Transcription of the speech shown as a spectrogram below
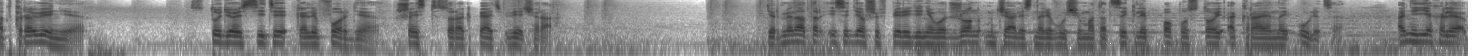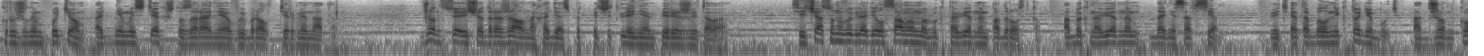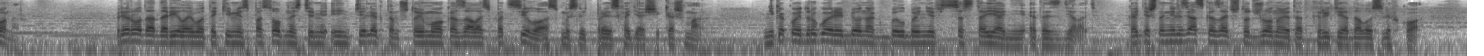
Откровение. Студио Сити, Калифорния. 6.45 вечера. Терминатор и сидевший впереди него Джон мчались на ревущем мотоцикле по пустой окраинной улице. Они ехали окруженным путем, одним из тех, что заранее выбрал Терминатор. Джон все еще дрожал, находясь под впечатлением пережитого. Сейчас он выглядел самым обыкновенным подростком. Обыкновенным, да не совсем. Ведь это был не кто-нибудь, а Джон Коннор. Природа одарила его такими способностями и интеллектом, что ему оказалось под силу осмыслить происходящий кошмар. Никакой другой ребенок был бы не в состоянии это сделать. Конечно, нельзя сказать, что Джону это открытие далось легко.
